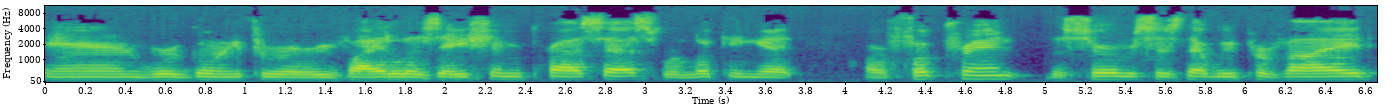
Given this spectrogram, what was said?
and we're going through a revitalization process. We're looking at our footprint, the services that we provide,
